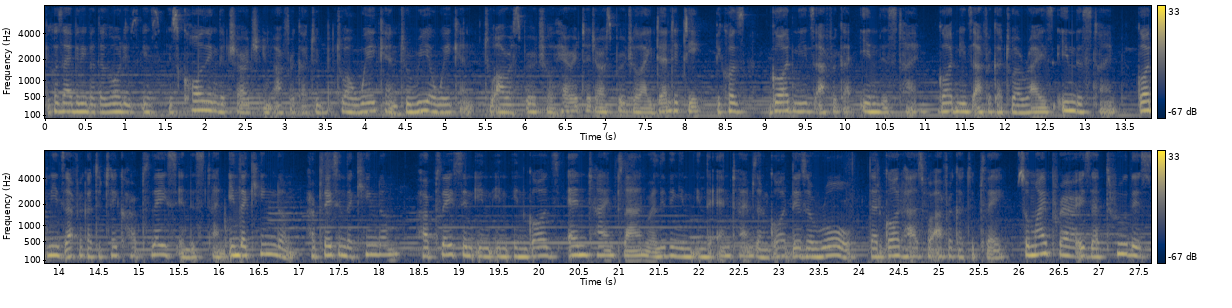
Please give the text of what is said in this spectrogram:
because I believe that the Lord is, is, is calling the church in Africa to, to awaken, to reawaken to our spiritual heritage, our spiritual identity because God needs Africa in this time. God needs Africa to arise in this time. God needs Africa to take her place in this time, in the kingdom, her place in the kingdom, her place in, in, in, in God's end time plan. We're living in, in the end times, and God, there's a role that God has for Africa to play. So, my prayer is that through this,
